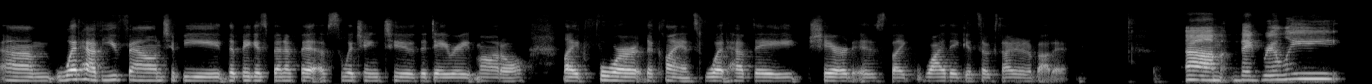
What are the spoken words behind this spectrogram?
um, what have you found to be the biggest benefit of switching to the day rate model? Like for the clients, what have they shared is like why they get so excited about it? Um, they really,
